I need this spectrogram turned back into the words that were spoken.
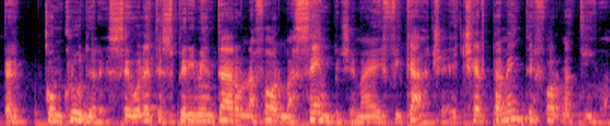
per concludere, se volete sperimentare una forma semplice ma efficace e certamente formativa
